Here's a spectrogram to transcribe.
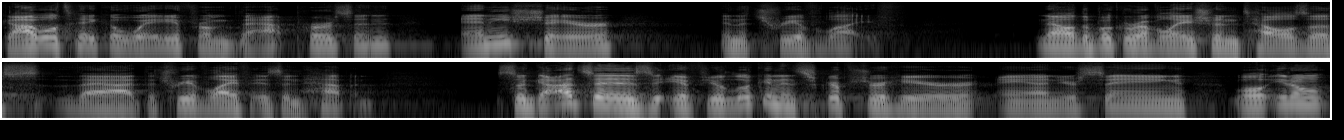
God will take away from that person any share in the tree of life. Now, the book of Revelation tells us that the tree of life is in heaven. So God says, if you're looking in scripture here and you're saying, well, you know,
